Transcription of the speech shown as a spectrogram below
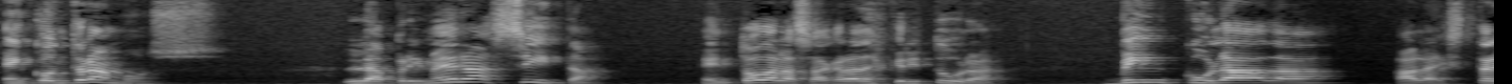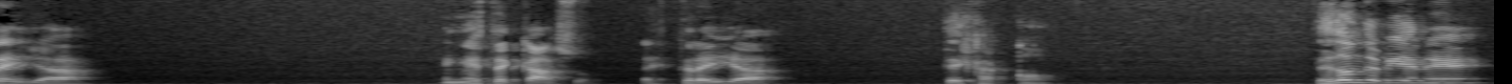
encontramos la primera cita en toda la Sagrada Escritura vinculada a la estrella, en este caso, la estrella de Jacob. ¿De dónde viene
